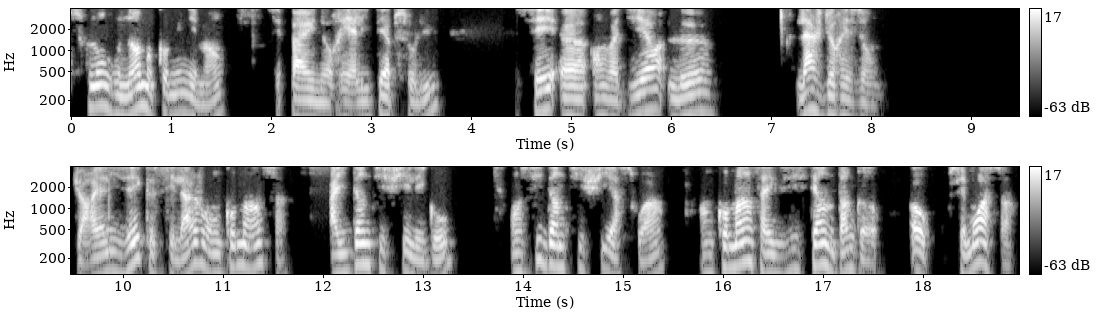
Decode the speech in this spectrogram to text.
ce que l'on nomme communément, c'est pas une réalité absolue, c'est, euh, on va dire, le l'âge de raison. Tu as réalisé que c'est l'âge où on commence à identifier l'ego, on s'identifie à soi, on commence à exister en tant que oh c'est moi ça.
